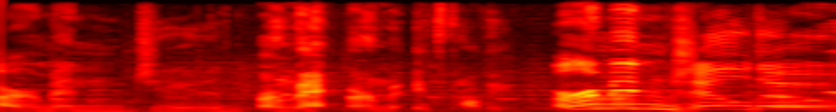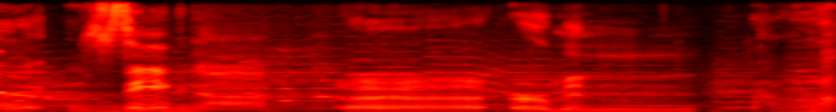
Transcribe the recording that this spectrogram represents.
Armingildo Erme, Erme, it's probably Ermengildo Zigna. Uh, Ermin.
